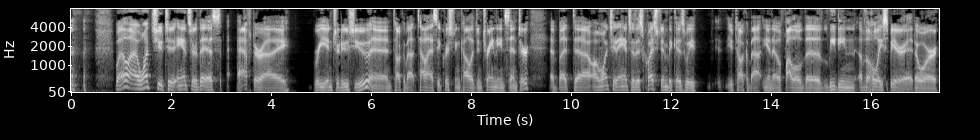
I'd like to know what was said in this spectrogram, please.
well, I want you to answer this after I reintroduce you and talk about Tallahassee Christian College and Training Center. But uh, I want you to answer this question because we you talk about, you know, follow the leading of the Holy Spirit or,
